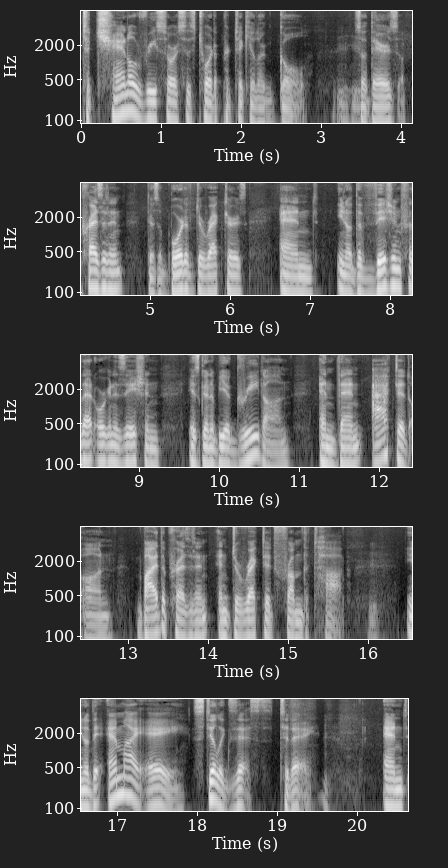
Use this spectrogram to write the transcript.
to channel resources toward a particular goal. Mm-hmm. So there's a president, there's a board of directors, and you know the vision for that organization is going to be agreed on and then acted on by the president and directed from the top. Mm-hmm. You know the MIA still exists today. And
